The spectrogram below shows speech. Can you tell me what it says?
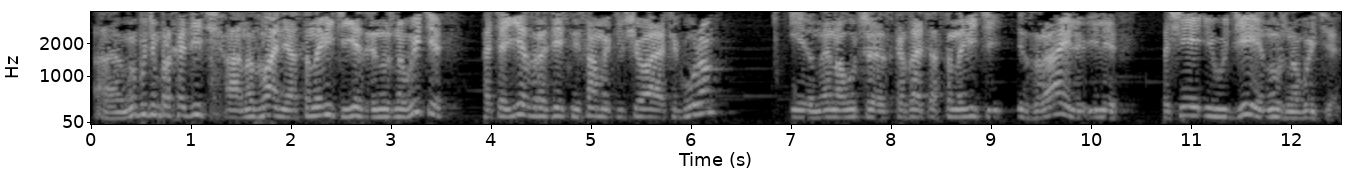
А, Мы будем проходить а, название «Остановите, Ездре нужно выйти», хотя Ездра здесь не самая ключевая фигура, и, наверное, лучше сказать «Остановите Израилю» или, точнее, Иудее нужно выйти,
